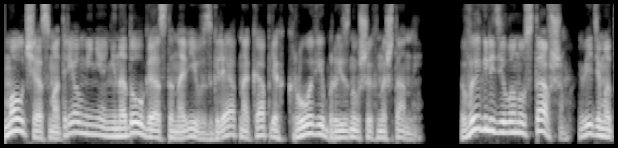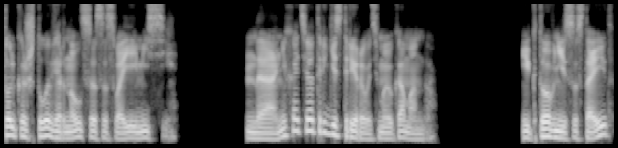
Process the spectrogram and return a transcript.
Молча осмотрел меня, ненадолго остановив взгляд на каплях крови, брызнувших на штаны. Выглядел он уставшим, видимо, только что вернулся со своей миссии. Да, не хотят регистрировать мою команду. И кто в ней состоит?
